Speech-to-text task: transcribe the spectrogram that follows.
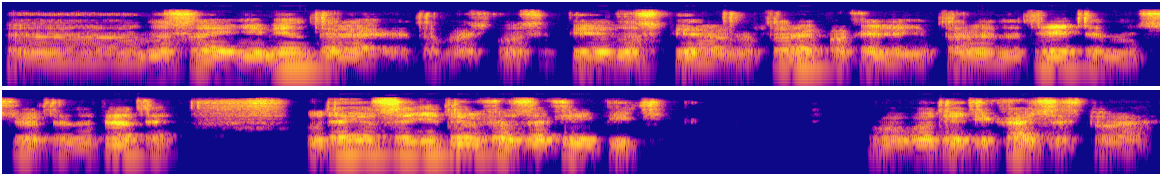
э, наслоения ментора, это мой способ, перенос первого на второе поколение, второе на третье, на четвертое, на пятое, удается не только закрепить вот эти качества,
